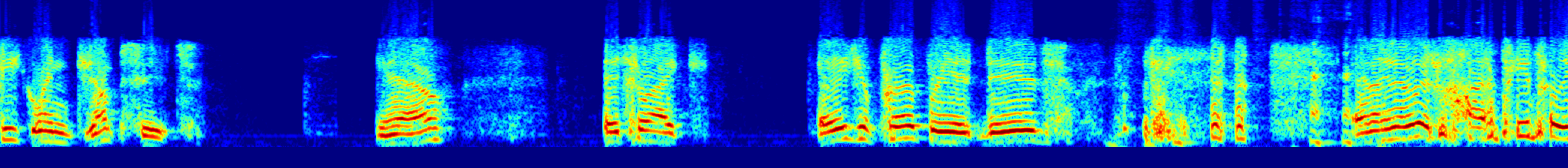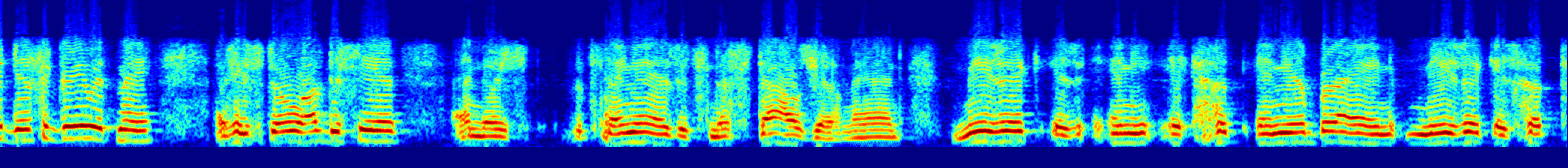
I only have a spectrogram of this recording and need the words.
sequin jumpsuits. You know, it's like age appropriate, dudes. and I know there's a lot of people who disagree with me and who still love to see it. And there's the thing is, it's nostalgia, man. Music is in it, in your brain. Music is hooked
